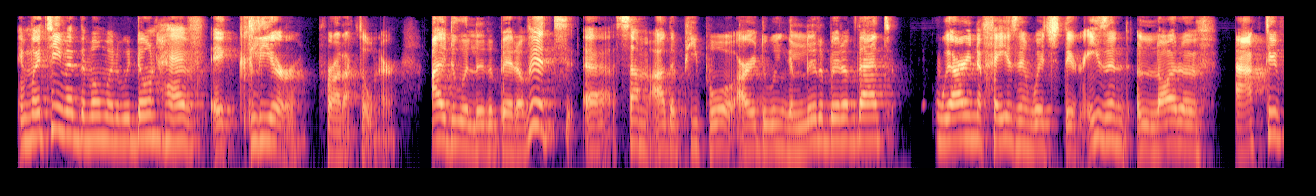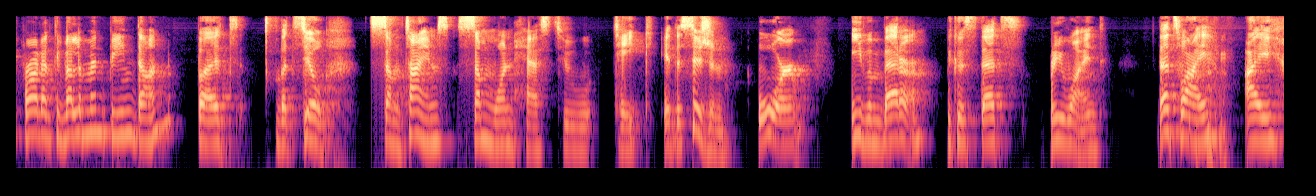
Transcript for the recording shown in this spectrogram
in my team at the moment, we don't have a clear product owner. I do a little bit of it. Uh, some other people are doing a little bit of that. We are in a phase in which there isn't a lot of active product development being done, but but still, sometimes someone has to take a decision, or even better, because that's rewind. That's why I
